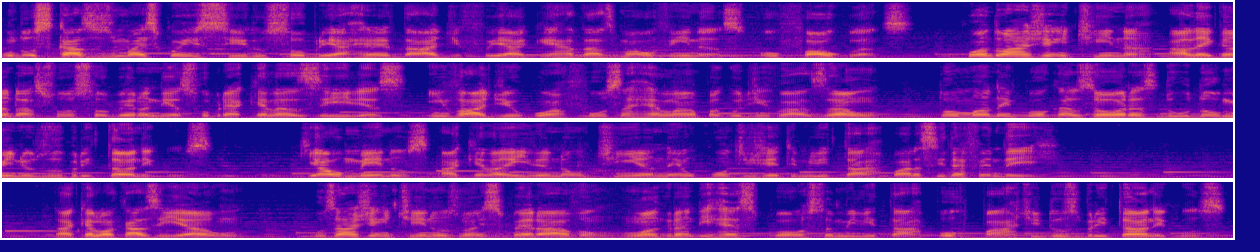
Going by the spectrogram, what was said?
Um dos casos mais conhecidos sobre a realidade foi a Guerra das Malvinas, ou Falklands, quando a Argentina, alegando a sua soberania sobre aquelas ilhas, invadiu com a força relâmpago de invasão, tomando em poucas horas do domínio dos britânicos, que ao menos aquela ilha não tinha nenhum contingente militar para se defender. Naquela ocasião, os argentinos não esperavam uma grande resposta militar por parte dos britânicos,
